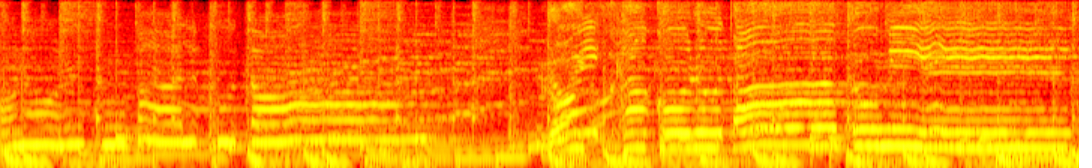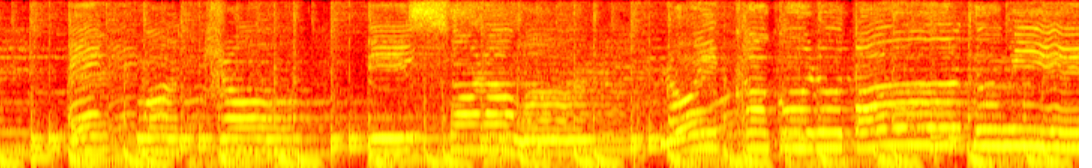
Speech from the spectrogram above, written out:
জীৱনৰ কোবাল সুত ৰক্ষা কৰোতা তুমিয়ে একমাত্ৰ ঈশ্বৰ আমাৰ ৰক্ষা কৰোতা তুমিয়ে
